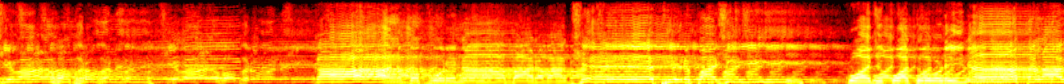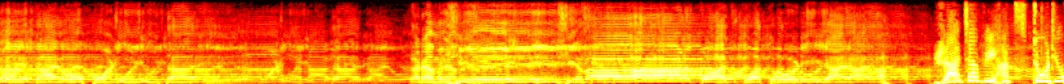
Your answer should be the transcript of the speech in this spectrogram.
શિવાળ હો ને શિવાળ હોભરો ને કાલ બપોરના બાર વાગશે, ફેર પાછી કોજ કોતરોડીના તલાવે ગાયો પોણી ઉતારે. Studio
